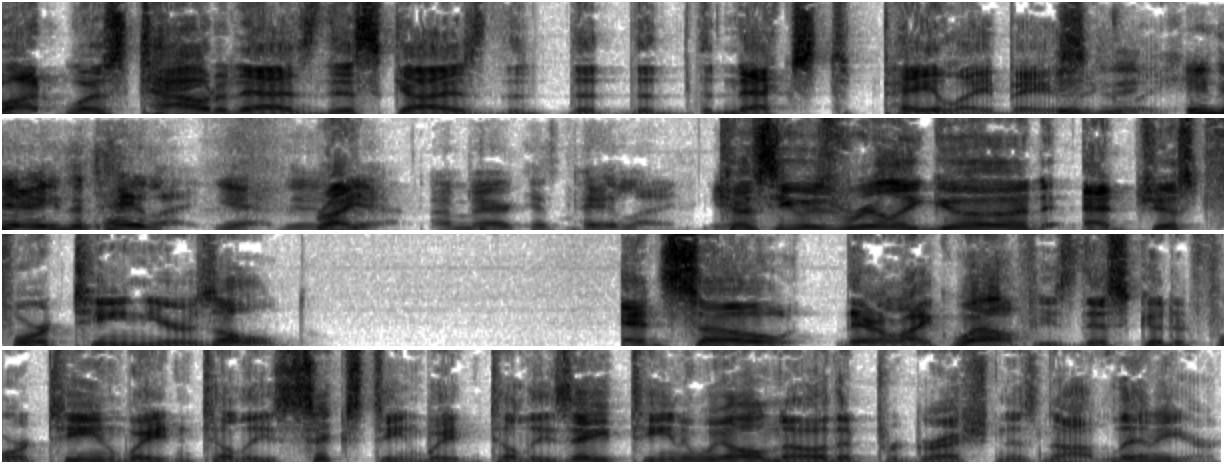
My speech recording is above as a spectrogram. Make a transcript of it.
but was touted as this guy's the the the, the next Pele, He's, basically. he, he's a Pele. Yeah, Right. Yeah, America's Pele. Yeah. because he was really good at just 14 years old. And so they're like, well, if he's this good at 14, wait until he's 16, wait until he's 18. And we all know that progression is not linear,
